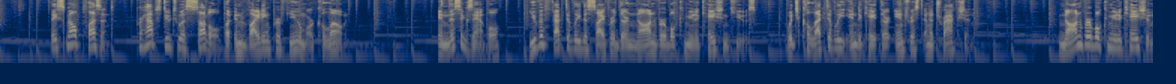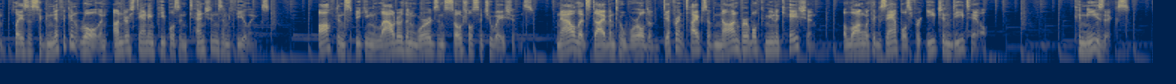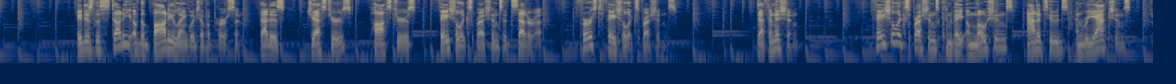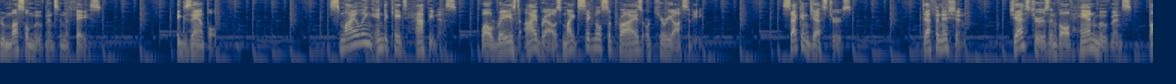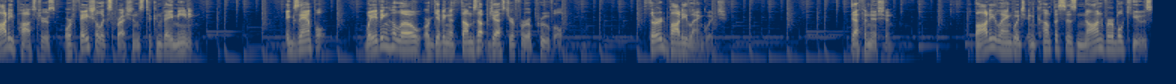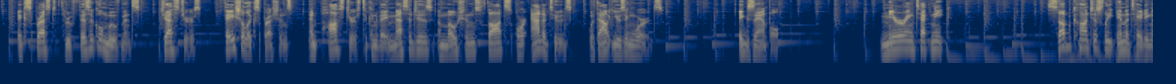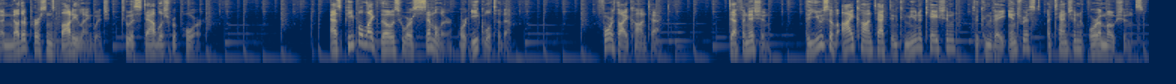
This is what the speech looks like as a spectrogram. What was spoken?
They smell pleasant, perhaps due to a subtle but inviting perfume or cologne. In this example, you've effectively deciphered their nonverbal communication cues, which collectively indicate their interest and attraction. Nonverbal communication plays a significant role in understanding people's intentions and feelings, often speaking louder than words in social situations. Now let's dive into a world of different types of nonverbal communication, along with examples for each in detail. Kinesics it is the study of the body language of a person, that is, gestures, postures, facial expressions, etc. First, facial expressions. Definition. Facial expressions convey emotions, attitudes, and reactions through muscle movements in the face. Example. Smiling indicates happiness, while raised eyebrows might signal surprise or curiosity. Second gestures. Definition. Gestures involve hand movements, body postures, or facial expressions to convey meaning. Example. Waving hello or giving a thumbs up gesture for approval. Third body language. Definition. Body language encompasses nonverbal cues expressed through physical movements, gestures, facial expressions, and postures to convey messages, emotions, thoughts, or attitudes without using words. Example Mirroring technique subconsciously imitating another person's body language to establish rapport. As people like those who are similar or equal to them. Fourth eye contact. Definition the use of eye contact in communication to convey interest, attention, or emotions.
